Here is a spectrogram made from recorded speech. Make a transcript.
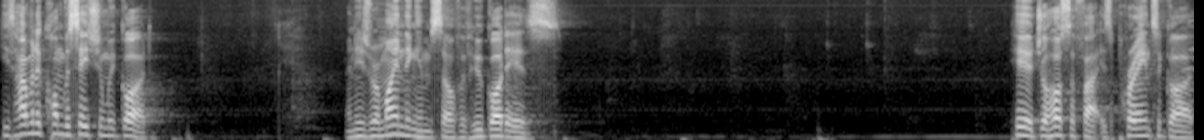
He's having a conversation with God. And he's reminding himself of who God is. Here, Jehoshaphat is praying to God.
